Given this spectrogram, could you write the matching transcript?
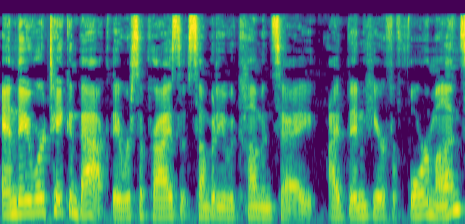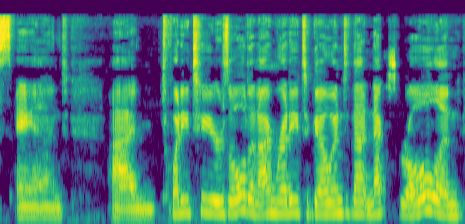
And they were taken back. They were surprised that somebody would come and say, I've been here for four months and I'm 22 years old and I'm ready to go into that next role and,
